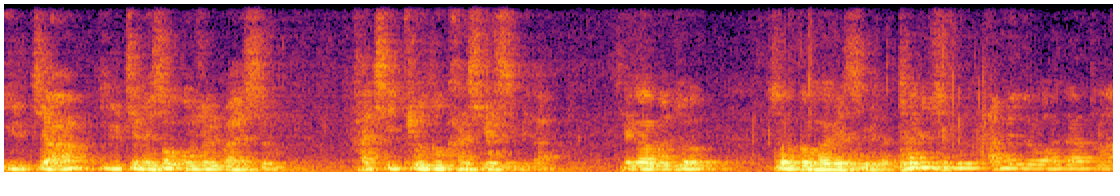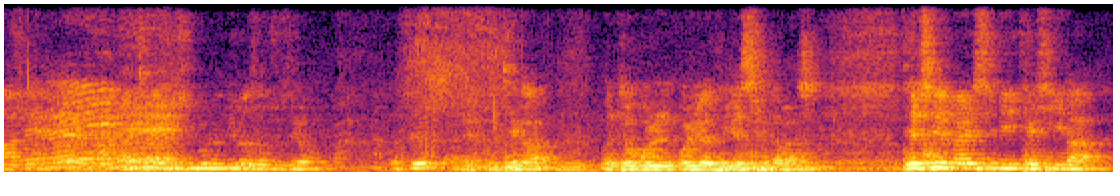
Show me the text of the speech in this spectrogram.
1장 1절에서 5절 말씀 같이 교독하시겠습니다. 제가 먼저 선독하겠습니다. 찾으신 분은 아멘으로 하나 해주세요. 안 찾으신 분은 일어서 주세요. 없어요? 아멘. 제가 먼저 올, 올려드리겠습니다. 말씀. 대체의 말씀이 계시니라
